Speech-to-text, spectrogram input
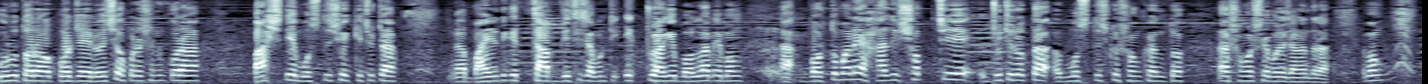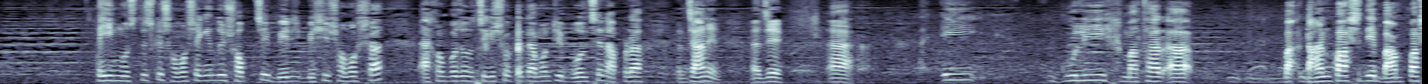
গুরুতর পর্যায়ে রয়েছে। অপারেশন করা পাশ দিয়ে মস্তিষ্ক কিছুটা বাইরের দিকে চাপ দিচ্ছে, যেমনটি একটু আগে বললাম, এবং বর্তমানে হাজির সবচেয়ে জটিলতা মস্তিষ্ক সংক্রান্ত সমস্যা বলে জানান তারা। এবং এই মস্তিষ্কের সমস্যা কিন্তু সবচেয়ে বেশি সমস্যা এখন পর্যন্ত চিকিৎসকরা তেমনটি বলছেন, আপনারা জানেন যে এই গুলি মাথার ডান পাশ দিয়ে বাম পাশ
